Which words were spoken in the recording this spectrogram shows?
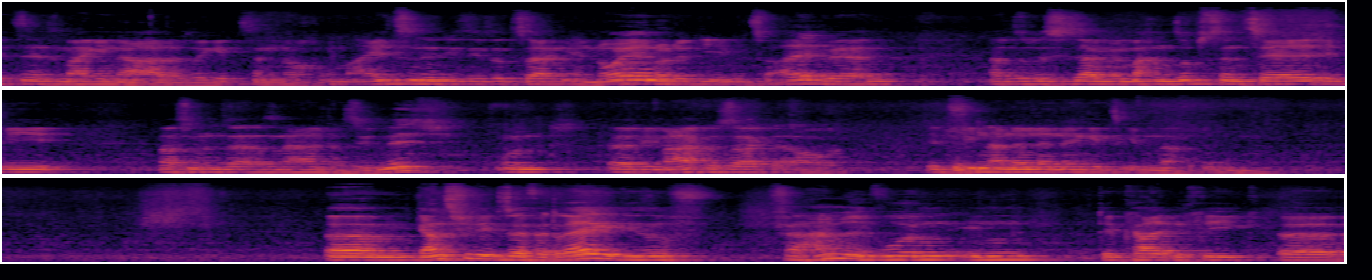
letztendlich marginal. Also geht es dann noch um Einzelne, die sie sozusagen erneuern oder die eben zu alt werden. Also dass sie sagen, wir machen substanziell irgendwie, was mit unseren Arsenalen passiert nicht. Und äh, wie Markus sagte auch, in vielen anderen Ländern geht es eben nach oben. Ähm, ganz viele dieser Verträge, die so verhandelt wurden in dem Kalten Krieg, äh,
